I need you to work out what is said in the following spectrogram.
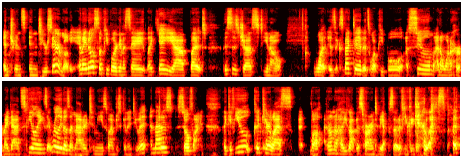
entrance into your ceremony. And i know some people are going to say like yeah yeah yeah but this is just you know what is expected. It's what people assume. I don't want to hurt my dad's feelings. It really doesn't matter to me, so I'm just going to do it. And that is so fine. Like, if you could care less, well, I don't know how you got this far into the episode if you could care less, but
